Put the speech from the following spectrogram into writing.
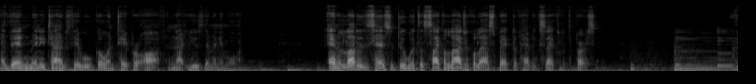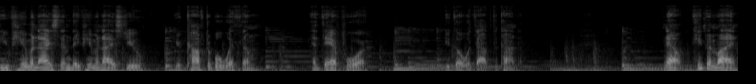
and then many times they will go and taper off and not use them anymore. And a lot of this has to do with the psychological aspect of having sex with the person. You've humanized them, they've humanized you, you're comfortable with them, and therefore you go without the condom. Now, keep in mind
